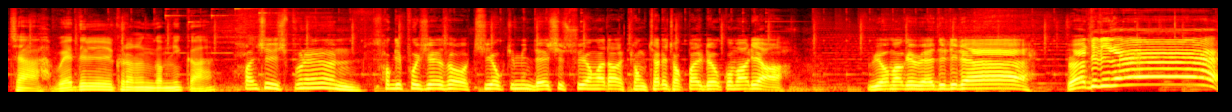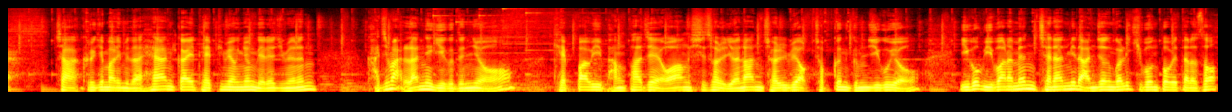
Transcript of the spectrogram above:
자, 왜들 그러는 겁니까? 1시 20분에는 서귀포시에서 지역 주민 넷이 수영하다 경찰에 적발되었고 말이야. 위험하게 왜들이래? 왜들이래? 자, 그러게 말입니다. 해안가에 대피 명령 내려주면은 가지 말란 얘기거든요. 갯바위, 방파제, 어항시설, 연안, 절벽 접근 금지고요. 이거 위반하면 재난 및 안전관리 기본법에 따라서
